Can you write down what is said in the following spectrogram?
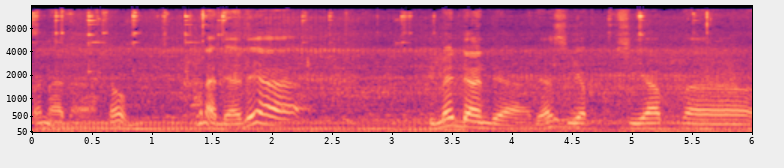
Kan ada. Oh, kan ada dia di Medan dia. Dia siap siap eh,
